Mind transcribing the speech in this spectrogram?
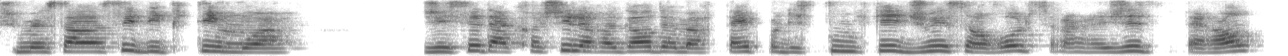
Je me sens assez dépitée, moi. J'essaie d'accrocher le regard de Martin pour lui signifier de jouer son rôle sur un registre différent,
